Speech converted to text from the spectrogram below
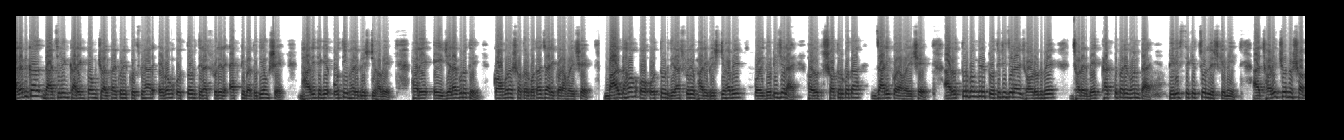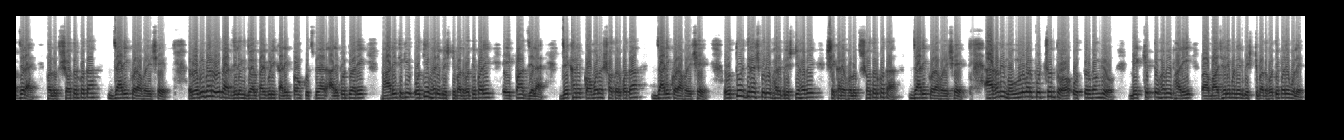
আগামীকাল দার্জিলিং, কালিম্পং, জলপাইগুড়ি, কোচবিহার এবং উত্তর দিনাজপুরের একটি বা দুটি অংশে ভারী থেকে অতি ভারী বৃষ্টি হবে। ফলে এই জেলাগুলোতে কমলা সতর্কতা জারি করা হয়েছে। মালদহ ও উত্তর দিনাজপুরে ভারী বৃষ্টি হবে। ওই দুটি জেলায় হলুদ সতর্কতা জারি করা হয়েছে। আর উত্তরবঙ্গের প্রতিটি জেলায় ঝড় উঠবে। ঝড়ের বেগ থাকতে পারে ঘন্টায় তিরিশ থেকে চল্লিশ কিমি। আর ঝড়ের জন্য সব জেলায় হলুদ সতর্কতা জারি করা হয়েছে। রবিবারও দার্জিলিং, জলপাইগুড়ি, কালিম্পং, কুচবিহার, আলিপুরদুয়ারে ভারী থেকে অতি ভারী বৃষ্টিপাত হতে পারে এই পাঁচ জেলায়, যেখানে কমলা সতর্কতা জারি করা হয়েছে। উত্তর দিনাজপুরে ভারী বৃষ্টি হবে, সেখানে হলুদ সতর্কতা জারি করা হয়েছে। আগামী মঙ্গলবার পর্যন্ত উত্তরবঙ্গেও বিক্ষিপ্তভাবে ভারী বা মাঝারি মানের বৃষ্টিপাত হতে পারে বলে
